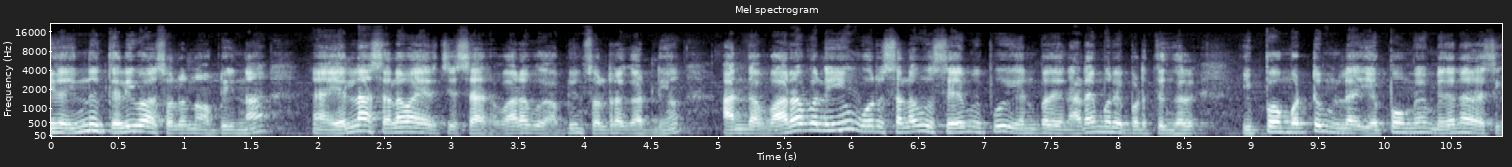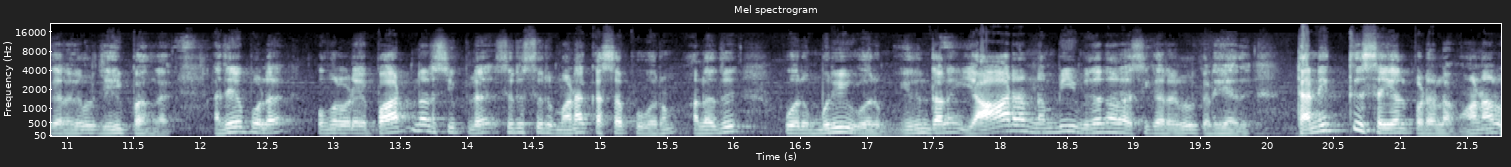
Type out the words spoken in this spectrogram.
இதை இன்னும் தெளிவாக சொல்லணும் அப்படின்னா எல்லாம் செலவாயிருச்சு சார் வரவு அப்படின்னு சொல்கிற காட்டிலையும் அந்த வரவுலையும் ஒரு செலவு சேமிப்பு என்பதை நடைமுறைப்படுத்துங்கள். இப்போ மட்டும் இல்லை எப்போவுமே மிதன ராசிக்காரர்கள் ஜெயிப்பாங்க. அதே போல் உங்களுடைய பார்ட்னர்ஷிப்பில் சிறு சிறு மனக்கசப்பு வரும் அல்லது ஒரு முறிவு வரும். இருந்தாலும் யாரை நம்பி மிதன ராசிக்காரர்கள் கிடையாது. தனித்து செயல்படலாம். ஆனால்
